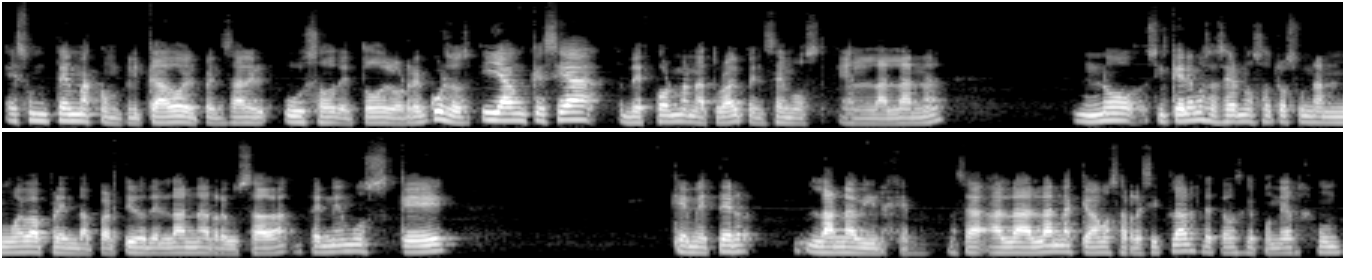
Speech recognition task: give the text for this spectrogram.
es un tema complicado el pensar el uso de todos los recursos y aunque sea de forma natural, pensemos en la lana, no, si queremos hacer nosotros una nueva prenda a partir de lana reusada, tenemos que, que meter lana virgen. O sea, a la lana que vamos a reciclar le tenemos que poner un,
